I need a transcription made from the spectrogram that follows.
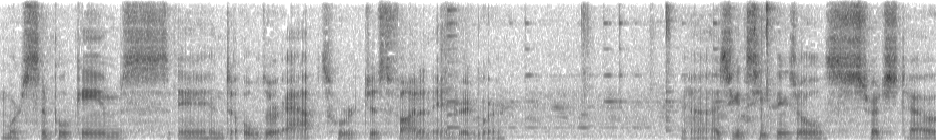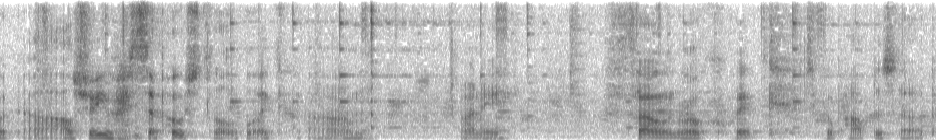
more simple games and older apps work just fine on Android Wear. Uh, as you can see, things are a little stretched out. Uh, I'll show you what it's supposed to look like um, on a phone real quick. Let's go pop this up.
